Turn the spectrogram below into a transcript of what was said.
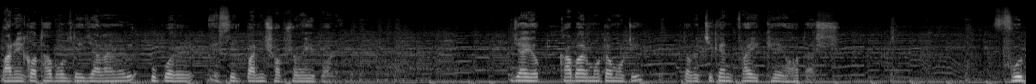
পানির কথা বলতেই জানালেন উপরের এসির পানি সবসময়ই পড়ে। যাই হোক, খাবার মোটামুটি, তবে চিকেন ফ্রাই খেয়ে হতাশ। ফুড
